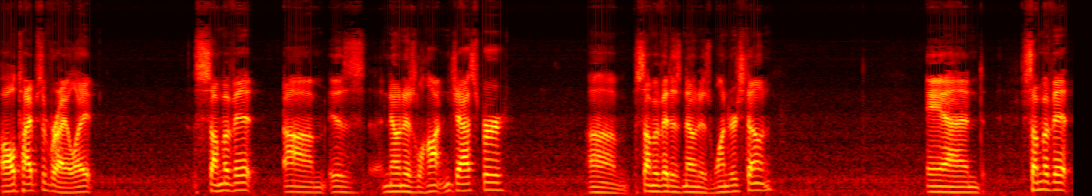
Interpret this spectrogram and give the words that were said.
all types of rhyolite. Some of it um, is known as Lahontan jasper. Um, some of it is known as Wonderstone. And some of it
